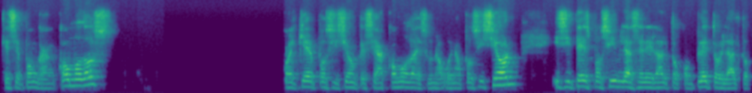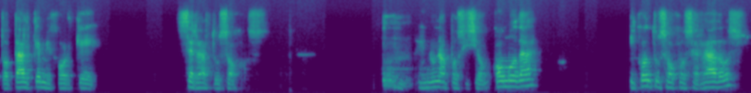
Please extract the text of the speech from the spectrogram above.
que se pongan cómodos. Cualquier posición que sea cómoda es una buena posición. Y si te es posible hacer el alto completo, el alto total, qué mejor que cerrar tus ojos. En una posición cómoda y con tus ojos cerrados,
